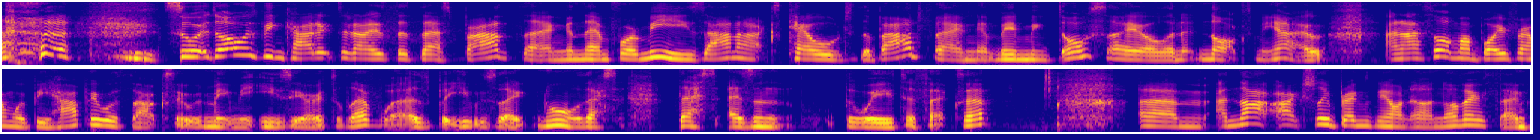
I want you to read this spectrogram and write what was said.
so it'd always been characterized as this bad thing. And then for me, Xanax killed the bad thing. It made me docile and it knocked me out. And I thought my boyfriend would be happy with that because it would make me easier to live with. But he was like, no, this, this isn't the way to fix it. Um, and that actually brings me on to another thing.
